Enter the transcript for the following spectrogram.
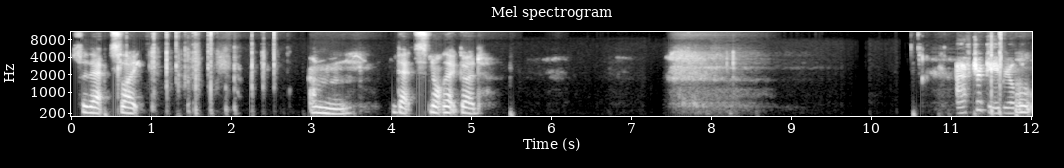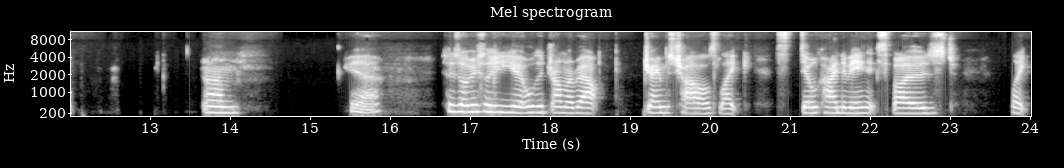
So that's like um that's not that good. After Gabriel Oh. Um yeah. So there's obviously yeah all the drama about James Charles like still kind of being exposed. Like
